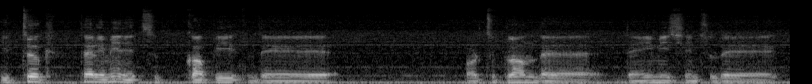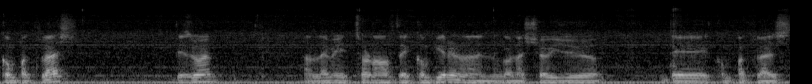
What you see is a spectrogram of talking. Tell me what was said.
It took 30 minutes to copy the or to clone the the image into the compact flash this one. And let me turn off the computer and I'm gonna show you the compact flash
